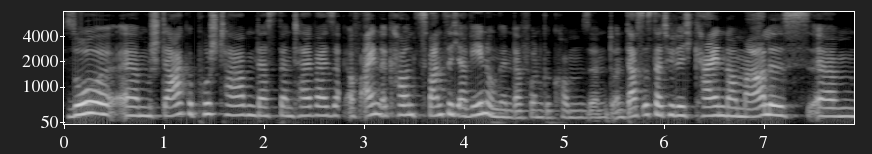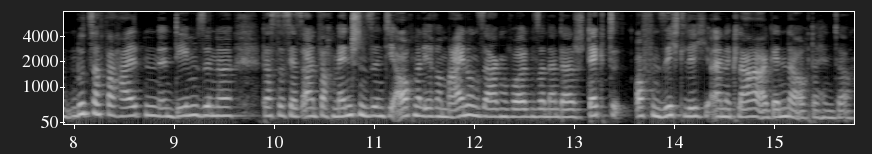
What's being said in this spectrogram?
so ähm, stark gepusht haben, dass dann teilweise auf einen Account 20 Erwähnungen davon gekommen sind. Und das ist natürlich kein normales ähm, Nutzerverhalten in dem Sinne, dass das jetzt einfach Menschen sind, die auch mal ihre Meinung sagen wollten, sondern da steckt offensichtlich eine klare Agenda auch dahinter.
